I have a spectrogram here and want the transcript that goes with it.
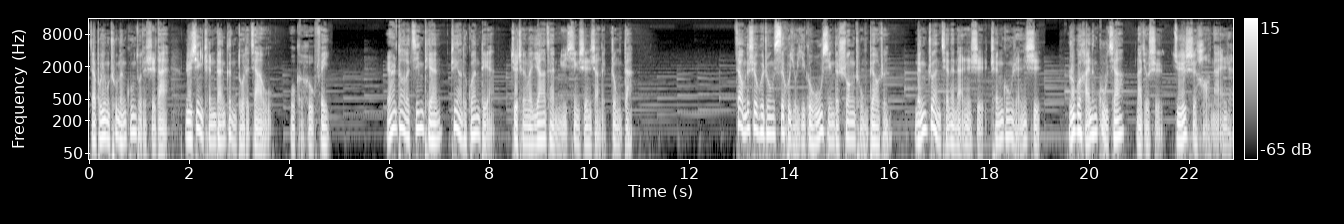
在不用出门工作的时代，女性承担更多的家务，无可厚非。然而到了今天，这样的观点却成了压在女性身上的重担。在我们的社会中，似乎有一个无形的双重标准：能赚钱的男人是成功人士，如果还能顾家，那就是绝世好男人。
